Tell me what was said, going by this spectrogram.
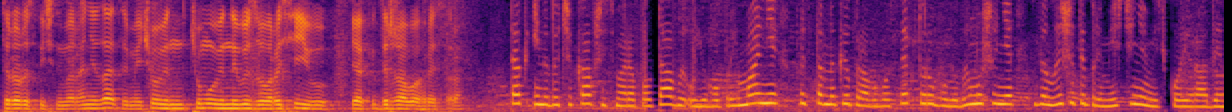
терористичними організаціями, чому він, чому він не визвав Росію як державу-агресора? Так і не дочекавшись мера Полтави у його приймальні, представники правого сектору були вимушені залишити приміщення міської ради.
